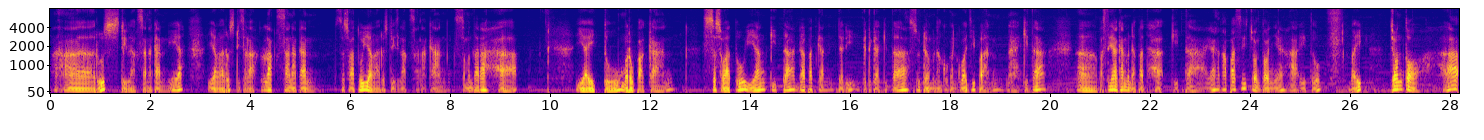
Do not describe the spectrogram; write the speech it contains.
harus dilaksanakan ya, yang harus dilaksanakan sesuatu yang harus dilaksanakan. Sementara hak yaitu merupakan sesuatu yang kita dapatkan. Jadi, ketika kita sudah melakukan kewajiban, nah kita uh, pasti akan mendapat hak kita ya. Apa sih contohnya hak itu? Baik, contoh hak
